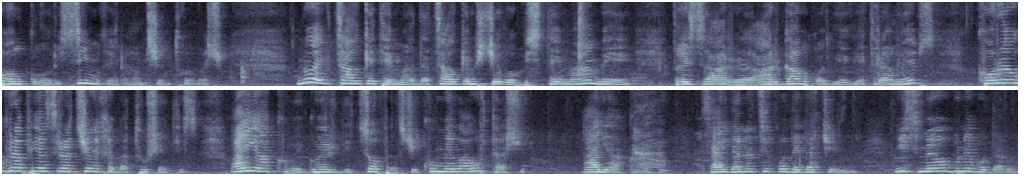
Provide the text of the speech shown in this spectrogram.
ფოლკლორი, სიმღერა ამ შემთხვევაში. Ну ეგ ცალკე თემაა და ცალკე მსჯელობის თემაა მე დღეს არ არ გავყვები ეგეთ რამებს ქორეოგრაფიას რაც შეეხება თუშეთის აი აქვე გვერდით სოფელში ქუმელაურთაში აი აქვე საიდანაც იყო დედაჩემი ის მეუბნებოდა რომ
